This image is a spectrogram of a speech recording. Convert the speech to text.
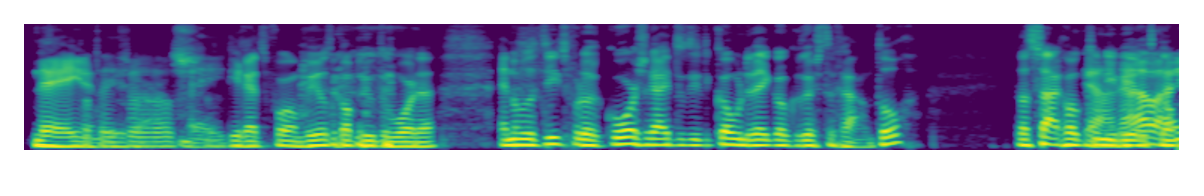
Nee, dat nee, als... nee, die rijdt voor om wereldkampioen te worden. En omdat hij niet voor de records rijdt, doet hij de komende week ook rustig aan, toch? Dat zagen we ook ja, toen die, nou, wereldkamp...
